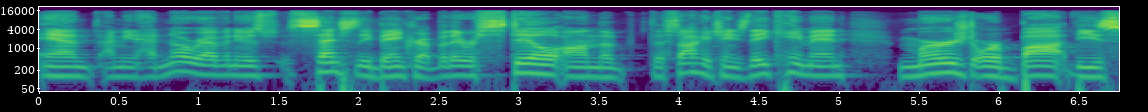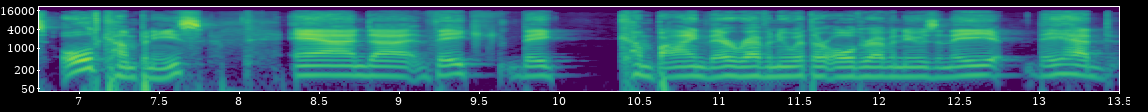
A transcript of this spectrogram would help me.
and I mean had no revenues, essentially bankrupt, but they were still on the, the stock exchange. They came in, merged or bought these old companies, and uh, they they combined their revenue with their old revenues, and they they had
